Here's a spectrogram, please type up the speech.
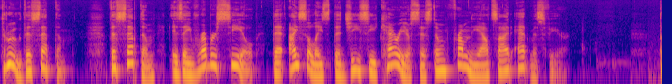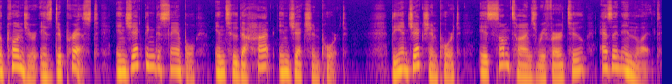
through the septum. The septum is a rubber seal that isolates the GC carrier system from the outside atmosphere. The plunger is depressed, injecting the sample into the hot injection port. The injection port is sometimes referred to as an inlet.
